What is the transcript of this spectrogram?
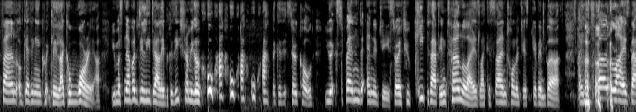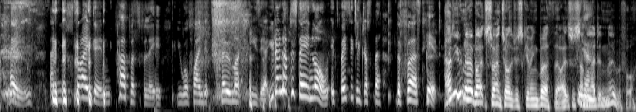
fan of getting in quickly, like a warrior. You must never dilly dally because each time you go, oh, ah, oh, ah, oh, ah, because it's so cold, you expend energy. So if you keep that internalized, like a Scientologist giving birth, and internalize that pain and you stride in purposefully, you will find it so much easier. You don't have to stay in long. It's basically just the, the first hit. How do you know about Scientologists giving birth, though? This is something yeah. I didn't know before.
